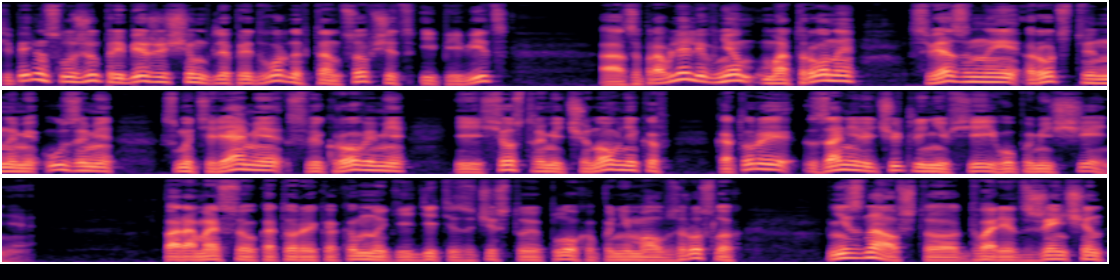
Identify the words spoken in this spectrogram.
теперь он служил прибежищем для придворных танцовщиц и певиц, а заправляли в нем матроны, связанные родственными узами с матерями, свекровями и сестрами чиновников, которые заняли чуть ли не все его помещения. Парамессо, который, как и многие дети, зачастую плохо понимал взрослых, не знал, что дворец женщин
